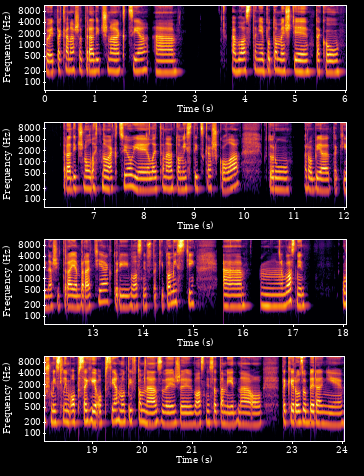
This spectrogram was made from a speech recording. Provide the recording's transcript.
to je taká naša tradičná akcia a, a vlastne potom ešte takou tradičnou letnou akciou je letná tomistická škola, ktorú robia takí naši traja bratia, ktorí vlastne sú takí tomisti a mm, vlastne už myslím, obsah je obsiahnutý v tom názve, že vlastne sa tam jedná o také rozoberanie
